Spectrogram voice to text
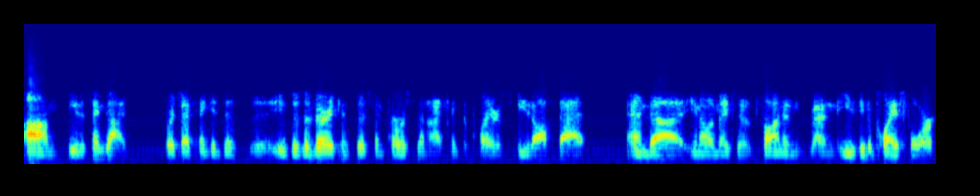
um, he's the same guy. Which I think it just he's just a very consistent person. I think the players feed off that, and uh, you know it makes it fun and, and easy to play for.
